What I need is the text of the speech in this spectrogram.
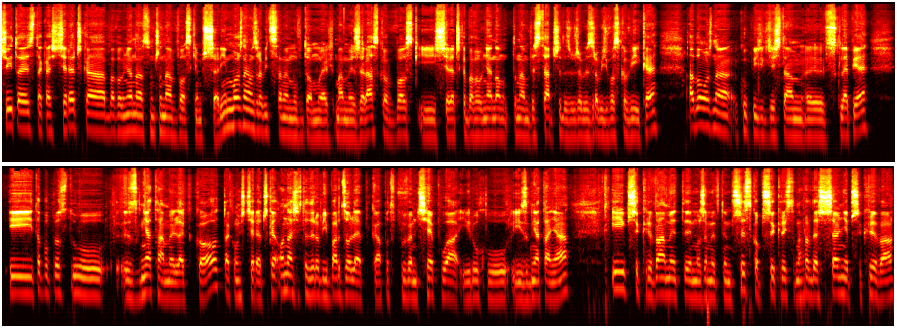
czyli to jest taka ściereczka bawełniana nasączona woskiem pszczelim. Można ją zrobić samemu w domu, jak mamy żelazko, wosk i ściereczkę bawełnianą, to nam wystarczy, żeby zrobić woskowijkę. Albo można kupić gdzieś tam y, w sklepie i to po prostu zgniatamy lekko, taką ściereczkę. Ona się wtedy robi bardzo lepka pod wpływem ciepła i ruchu i zgniatania i przykrywamy tym, możemy w tym wszystko przykryć, to naprawdę szczelnie przykrywa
